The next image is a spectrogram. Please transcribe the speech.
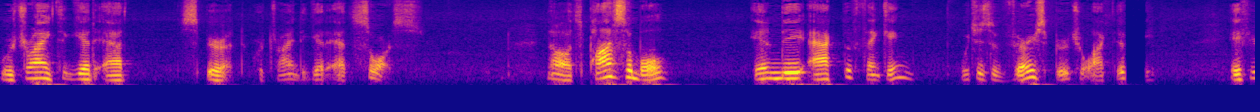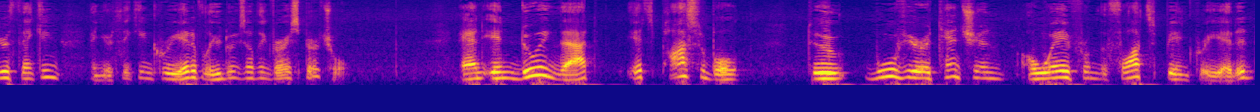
We're trying to get at spirit. We're trying to get at source. Now, it's possible in the act of thinking, which is a very spiritual activity, if you're thinking and you're thinking creatively, you're doing something very spiritual. And in doing that, it's possible to move your attention away from the thoughts being created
